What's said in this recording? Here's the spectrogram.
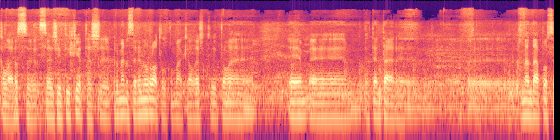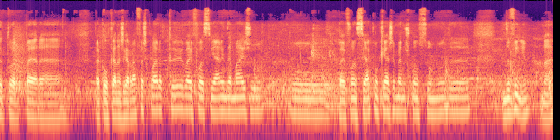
Claro, se, se as etiquetas eh, permanecerem no rótulo, como aquelas que estão a, a, a tentar mandar para o setor para, para colocar nas garrafas, claro que vai influenciar ainda mais o, o vai influenciar com que haja menos consumo de, de vinho, não é?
